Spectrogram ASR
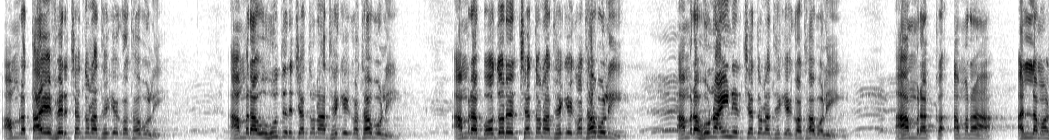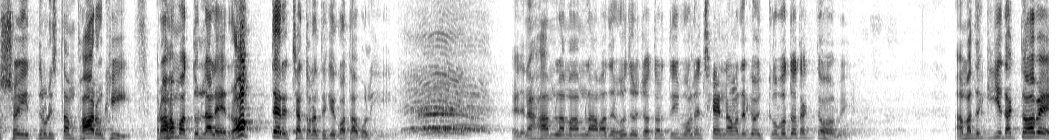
আমরা তায়েফের চেতনা থেকে কথা বলি। আমরা উহুদের চেতনা থেকে কথা বলি। আমরা বদরের চেতনা থেকে কথা বলি। আমরা হুনাইনের চেতনা থেকে কথা বলি। আমরা আমরা আল্লামা শহীদ নুরুল ইসলাম ফারুকি রহমতুল্লাহ রক্তের চেতনা থেকে কথা বলি। এই জন্য হামলা মামলা আমাদের হুজুর যথার্থই বলেছেন, আমাদেরকে ঐক্যবদ্ধ থাকতে হবে। আমাদের কি কি থাকতে হবে?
